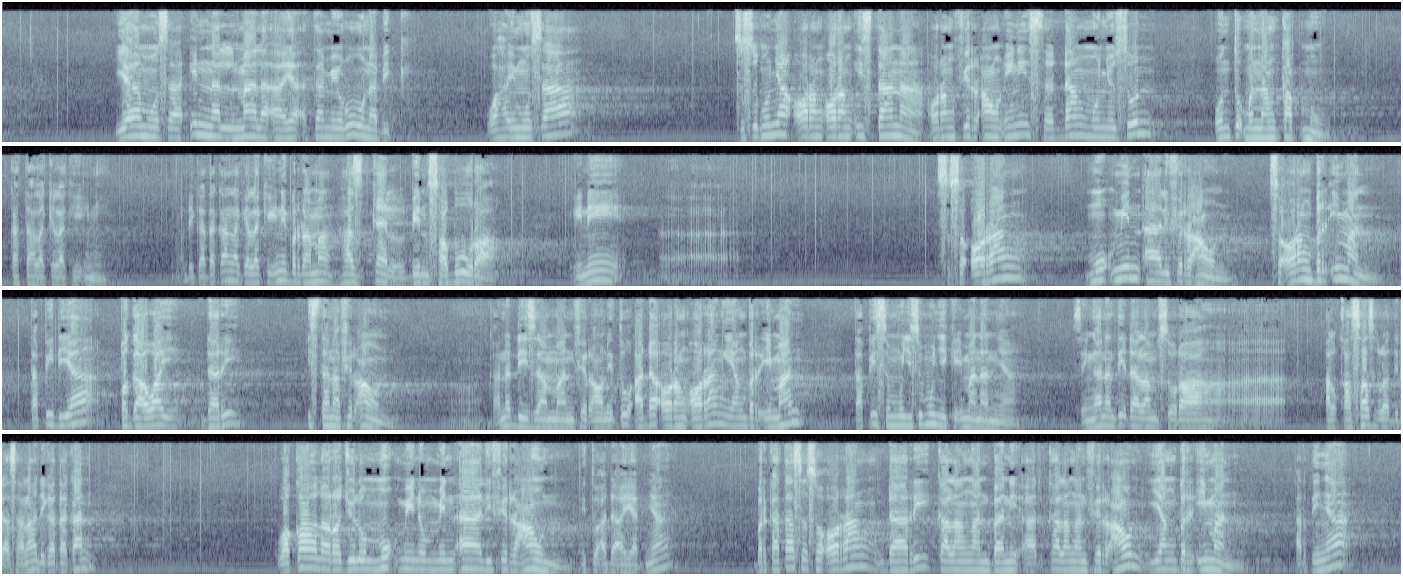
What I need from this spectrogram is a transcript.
Ya Musa, innal mala'a ya'tamiruna bik. Wahai Musa, Sesungguhnya orang-orang istana, orang Fir'aun ini sedang menyusun untuk menangkapmu. Kata laki-laki ini. Dikatakan laki-laki ini bernama Hazkel bin Sabura. Ini uh, seseorang mukmin ahli Fir'aun. Seorang beriman. Tapi dia pegawai dari istana Fir'aun. Karena di zaman Fir'aun itu ada orang-orang yang beriman tapi sembunyi-sembunyi keimanannya. Sehingga nanti dalam surah uh, Al-Qasas kalau tidak salah dikatakan wa qala rajulun mu'minun min ali fir'aun. Itu ada ayatnya. Berkata seseorang dari kalangan Bani uh, kalangan Firaun yang beriman. Artinya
